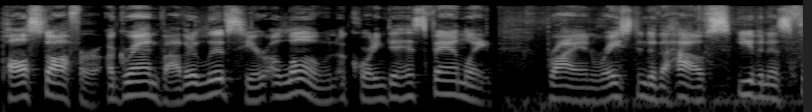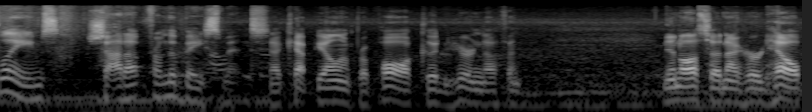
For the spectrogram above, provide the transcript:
Paul Stauffer, a grandfather, lives here alone, according to his family. Brian raced into the house even as flames shot up from the basement. I kept yelling for Paul, couldn't hear nothing. Then all of a sudden I heard help,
